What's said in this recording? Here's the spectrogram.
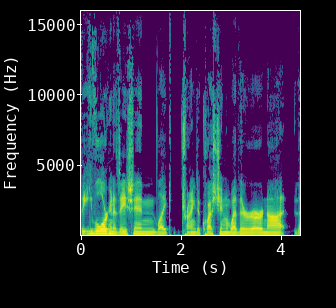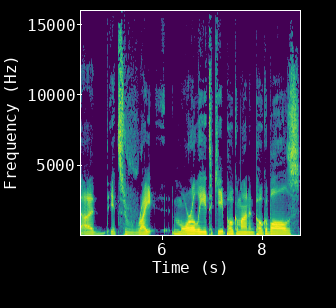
the evil organization, like trying to question whether or not uh, it's right morally to keep Pokemon and Pokeballs.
